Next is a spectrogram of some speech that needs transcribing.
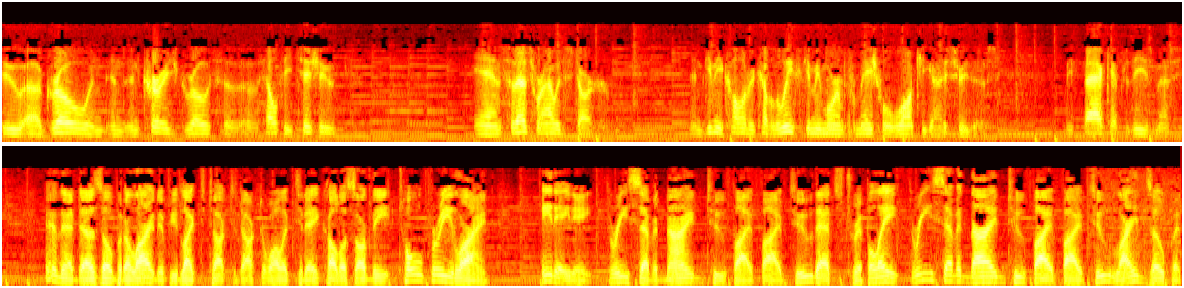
to uh, grow and, and encourage growth of, of healthy tissue. And so that's where I would start her. And give me a call every couple of weeks. Give me more information. We'll walk you guys through this. I'll be back after these messages. And that does open a line. If you'd like to talk to Dr. Wallach today, call us on the toll-free line. 888-379-2552. That's 888-379-2552. Lines open.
